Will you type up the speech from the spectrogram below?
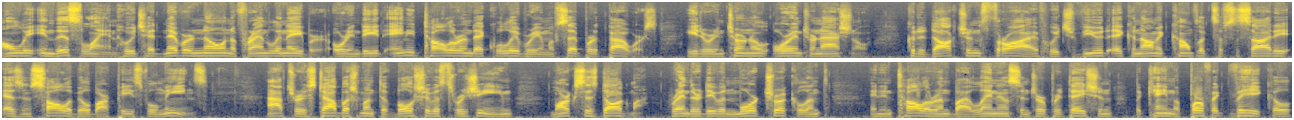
Only in this land, which had never known a friendly neighbor, or indeed any tolerant equilibrium of separate powers, either internal or international, could a doctrine thrive which viewed economic conflicts of society as insoluble by peaceful means. After establishment of Bolshevist regime, Marxist dogma, rendered even more truculent and intolerant by Lenin's interpretation, became a perfect vehicle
